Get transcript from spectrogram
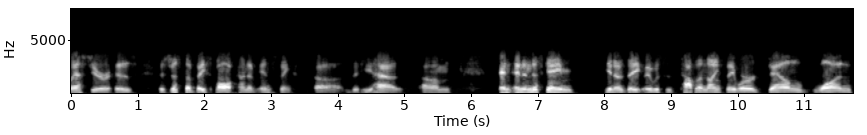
last year, is is just the baseball kind of instincts uh, that he has. Um, and and in this game, you know, they it was the top of the ninth. They were down one.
